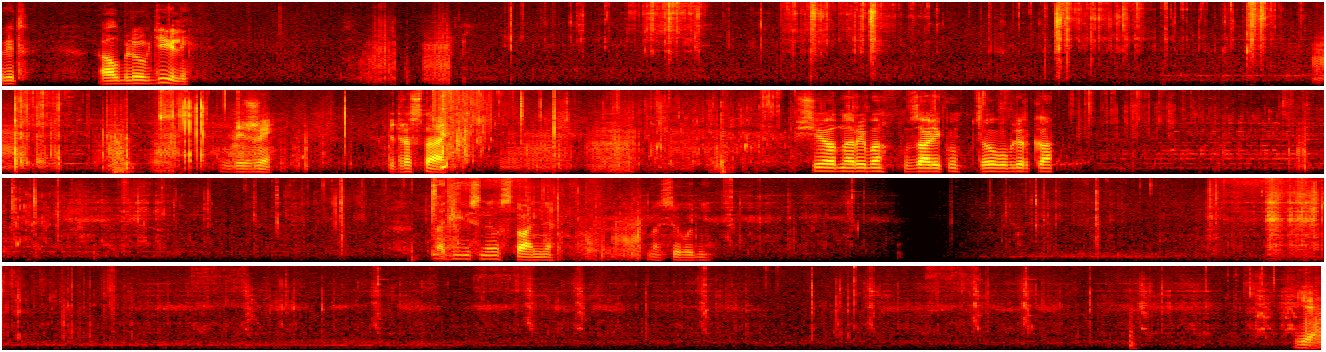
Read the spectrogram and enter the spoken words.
Від Алблю в ділі. Біжи. Підростай. Ще одна риба в заліку цього воблірка. Надіюсь, не остання на сьогодні. Є.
